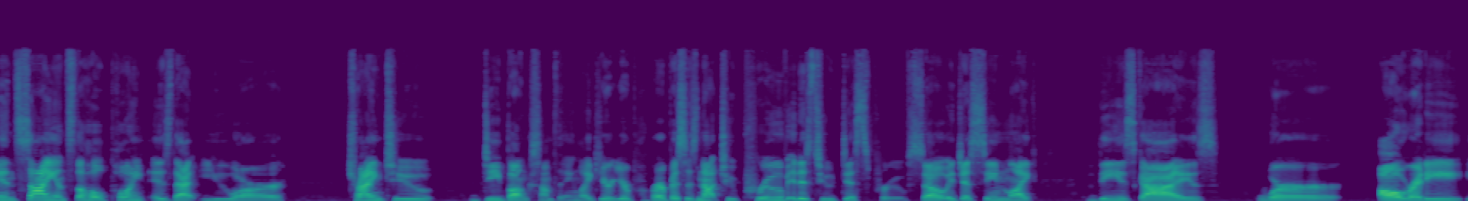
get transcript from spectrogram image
in science the whole point is that you are trying to debunk something. Like your your purpose is not to prove it is to disprove. So it just seemed like these guys were already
